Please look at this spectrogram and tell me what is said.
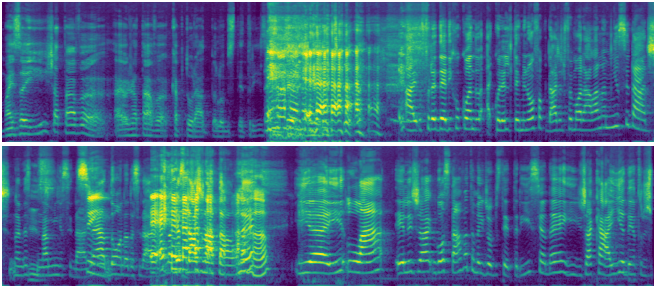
Mas aí já estava, eu já estava capturado pela obstetriz. Aí o Frederico, quando, quando ele terminou a faculdade, ele foi morar lá na minha cidade. Na, minha- Isso. na minha cidade. Sim. É a dona da cidade. Na minha cidade natal, né? Aham. E aí, lá, ele já gostava também de obstetrícia, né? E já caía dentro de...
